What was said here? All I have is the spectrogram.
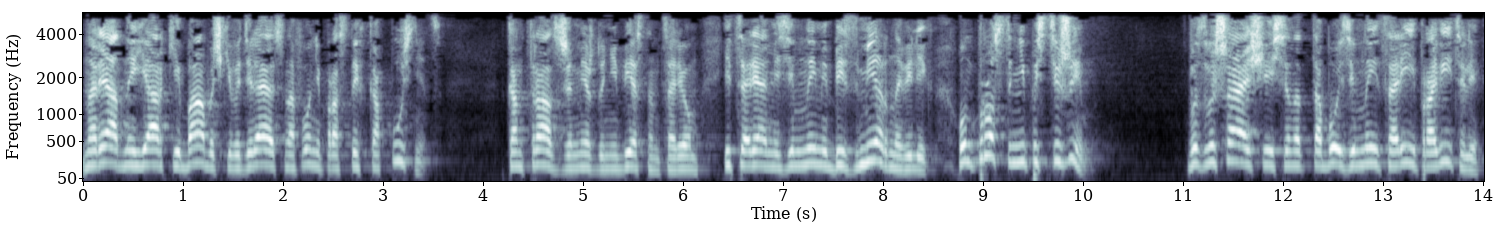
Нарядные яркие бабочки выделяются на фоне простых капустниц. Контраст же между небесным царем и царями земными безмерно велик. Он просто непостижим. Возвышающиеся над тобой земные цари и правители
